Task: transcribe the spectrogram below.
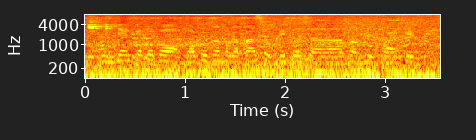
Nandyan ka baba bago ka makapasok dito sa public market.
